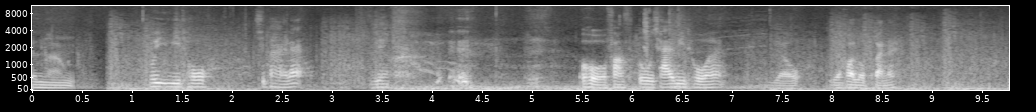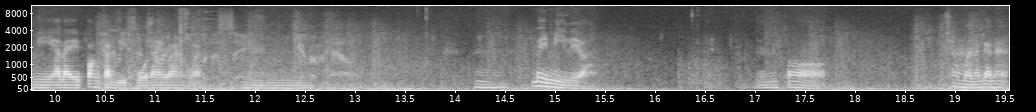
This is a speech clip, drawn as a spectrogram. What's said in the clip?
อืมอุ้ยวีโท ชิบหายแล้วเรียกโอ้โห ฝั่งศัตรูใช้วีโทฮะเดี๋ยว เดี๋ยวขอหลบกันนะ มีอะไรป้องกันวีโทได้บ้างวะไม่มีเลยเหรองั้นก็ ช่างมันแล้วกันฮะ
